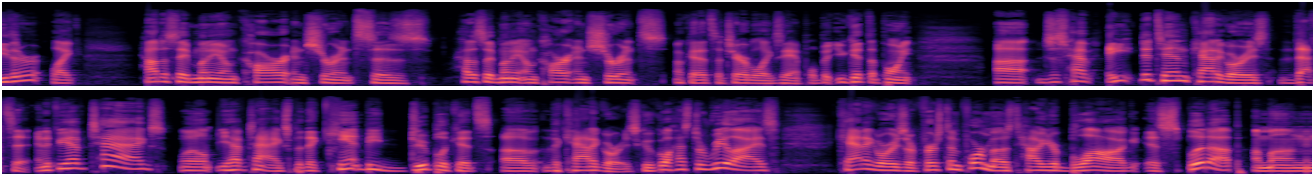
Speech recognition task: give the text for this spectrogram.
either. Like how to save money on car insurances. How to save money on car insurance. Okay, that's a terrible example, but you get the point. Uh, just have eight to 10 categories. That's it. And if you have tags, well, you have tags, but they can't be duplicates of the categories. Google has to realize categories are first and foremost how your blog is split up among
